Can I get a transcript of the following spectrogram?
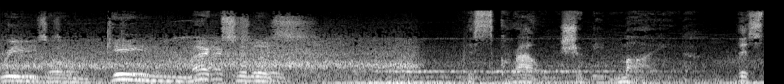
Dream Zone, King Maximus. This crown should be mine. This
